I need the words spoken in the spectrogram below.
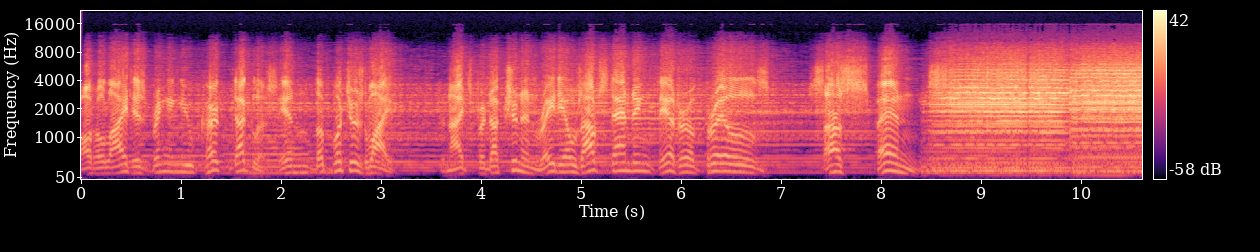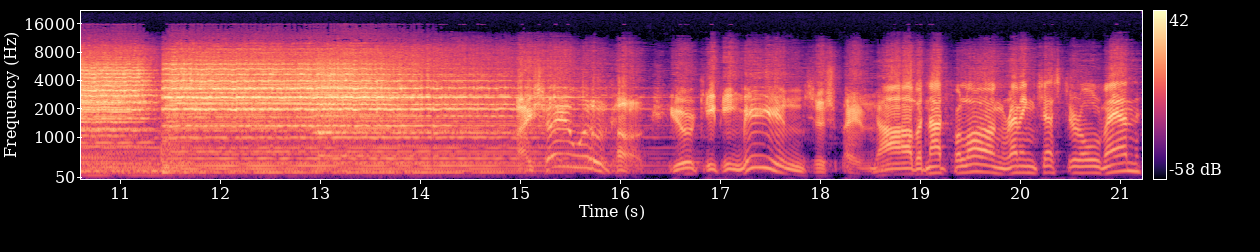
Autolite is bringing you Kirk Douglas in The Butcher's Wife. Tonight's production in radio's outstanding theater of thrills, Suspense. I say, Wilcox, you're keeping me in suspense. No, but not for long, Remingchester, old man.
